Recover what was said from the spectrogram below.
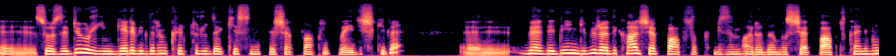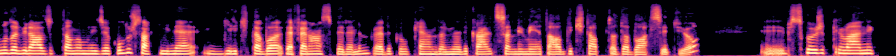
e, söz ediyoruz. Geri bildirim kültürü de kesinlikle şeffaflıkla ilişkili. E, ve dediğin gibi radikal şeffaflık bizim aradığımız şeffaflık. Hani bunu da birazcık tanımlayacak olursak yine ilgili kitaba referans verelim. Radical Candor, Radikal Samimiyet adlı kitapta da bahsediyor. E, psikolojik güvenlik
